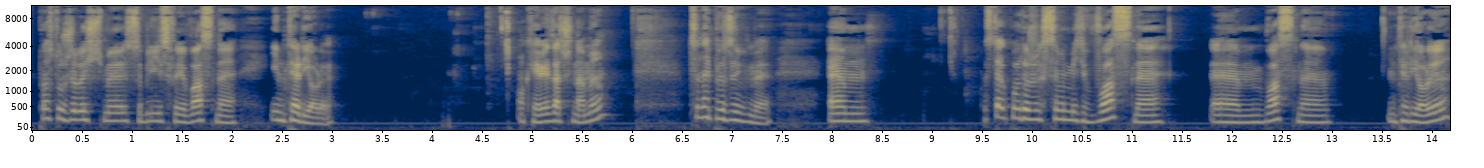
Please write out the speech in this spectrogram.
Po prostu, żebyśmy zrobili swoje własne interiory. Ok, więc zaczynamy. Co najpierw zrobimy? Em, z tego powodu, że chcemy mieć własne, em, własne interiory,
